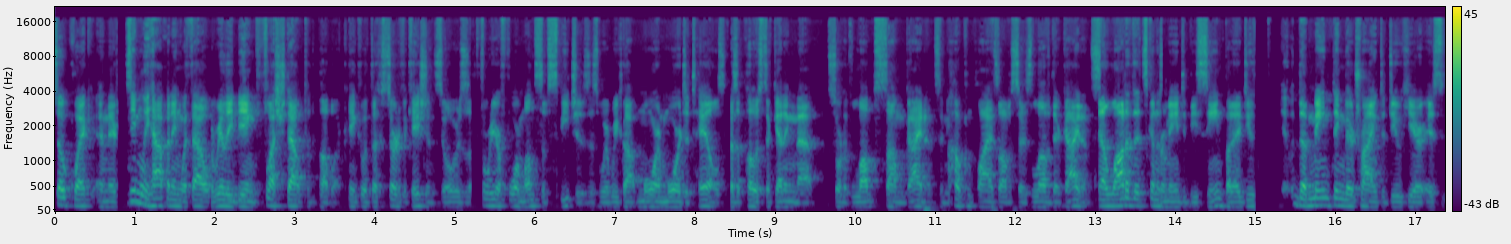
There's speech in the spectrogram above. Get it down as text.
so quick and they're seemingly happening without really being fleshed out to the public. I think with the certifications, it was three or four months of speeches is where we've got more and more details as opposed to getting that sort of lump sum guidance and how compliance officers love their guidance. A lot of it's going to remain to be seen, but I do the main thing they're trying to do here is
